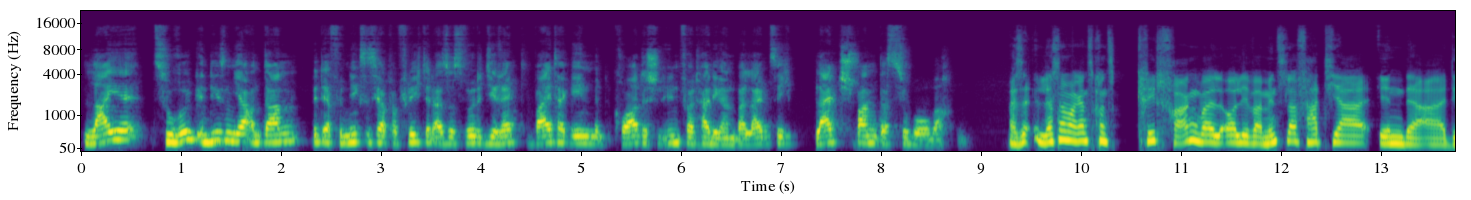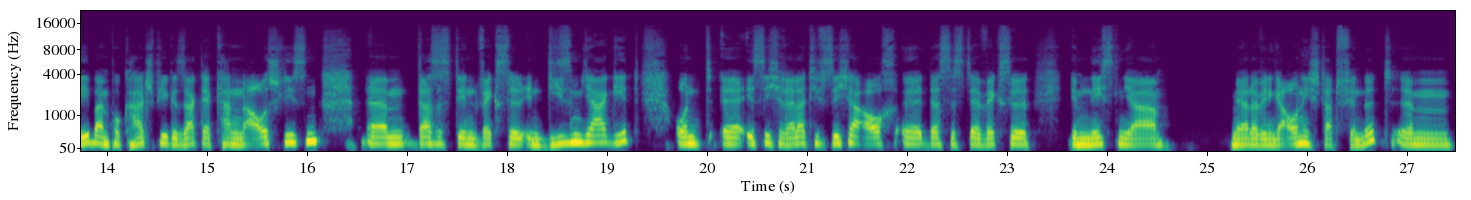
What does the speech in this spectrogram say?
Laie zurück in diesem Jahr und dann wird er für nächstes Jahr verpflichtet. Also es würde direkt weitergehen mit kroatischen Innenverteidigern bei Leipzig. Bleibt spannend, das zu beobachten. Also lass uns mal ganz konkret fragen, weil Oliver Minzlaff hat ja in der ARD beim Pokalspiel gesagt, er kann ausschließen, ähm, dass es den Wechsel in diesem Jahr geht und äh, ist sich relativ sicher auch, äh, dass es der Wechsel im nächsten Jahr mehr oder weniger auch nicht stattfindet. Ähm,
